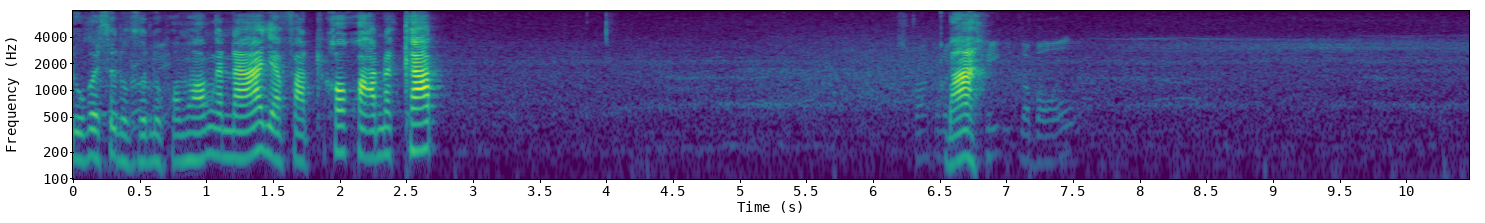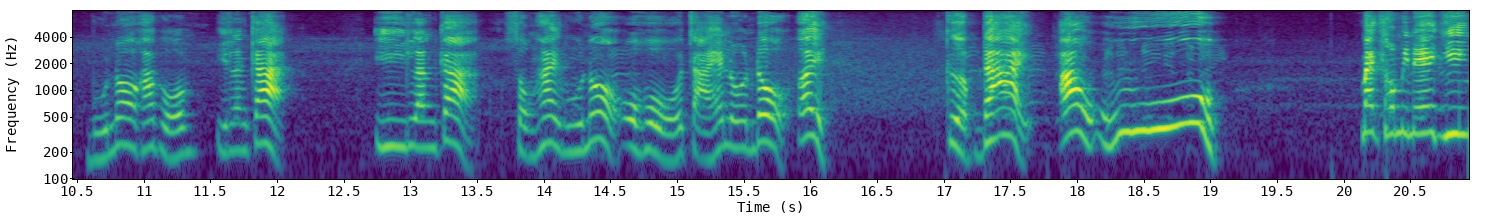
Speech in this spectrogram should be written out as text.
ดูไปสนุกสนุกพร้อม ๆ กันนะ อย่าฝัดข้อความนะครับมาบูโน่ครับผมอีลังกาอีลังกาส่งให้บูโน่โอ้โห จ่ายให้โรนโด เอ้ย เกือบได้ เอ้า อู้ แม็กโทมิเนยิง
